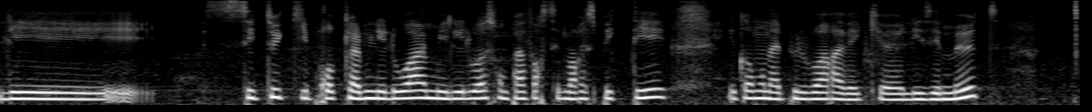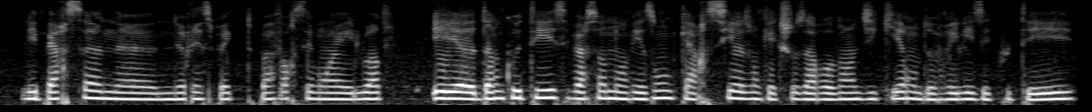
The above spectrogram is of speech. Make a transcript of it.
les c'est eux qui proclament les lois, mais les lois sont pas forcément respectées. Et comme on a pu le voir avec euh, les émeutes, les personnes euh, ne respectent pas forcément les lois. Et euh, d'un côté, ces personnes ont raison, car si elles ont quelque chose à revendiquer, on devrait les écouter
